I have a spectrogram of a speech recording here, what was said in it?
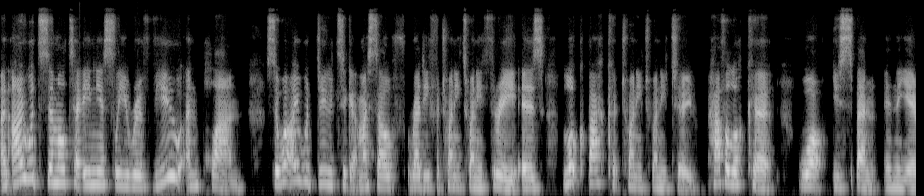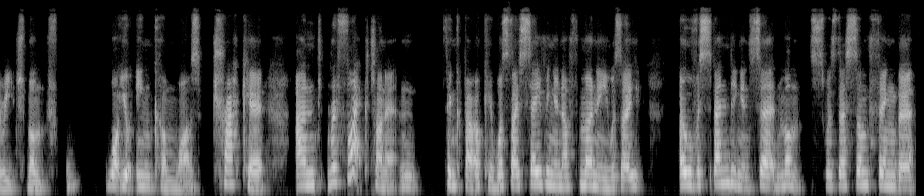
and i would simultaneously review and plan. So what i would do to get myself ready for 2023 is look back at 2022 have a look at what you spent in the year each month what your income was track it and reflect on it and think about okay was i saving enough money? Was i overspending in certain months? Was there something that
